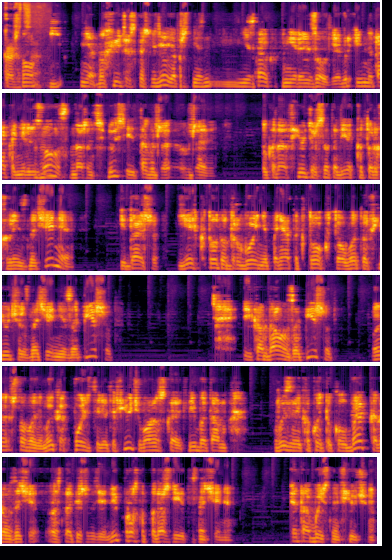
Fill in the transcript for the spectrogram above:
кажется. Ну, нет, но фьючерс везде, я просто не, не знаю, как они реализовывают. Я говорю, именно так они реализованы mm-hmm. в стандартном C++ и так в Java. То когда фьючерс — это объект, который хранит значение, и дальше есть кто-то другой, непонятно кто, кто в это фьючер значение запишет, и когда он запишет, мы что мы, мы как пользователи это фьючер можем сказать, либо там вызови какой-то callback, когда он запишет значение, либо просто подожди это значение. Это обычный фьючер.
